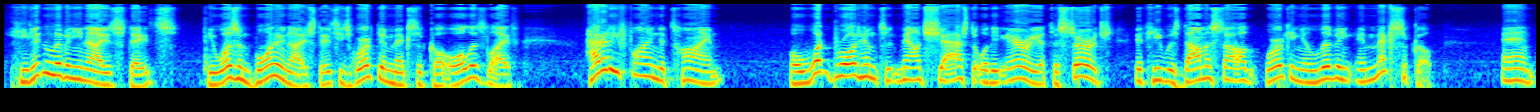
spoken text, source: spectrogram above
he didn't live in the United States. He wasn't born in the United States. He's worked in Mexico all his life. How did he find the time or what brought him to Mount Shasta or the area to search if he was domiciled, working, and living in Mexico? And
